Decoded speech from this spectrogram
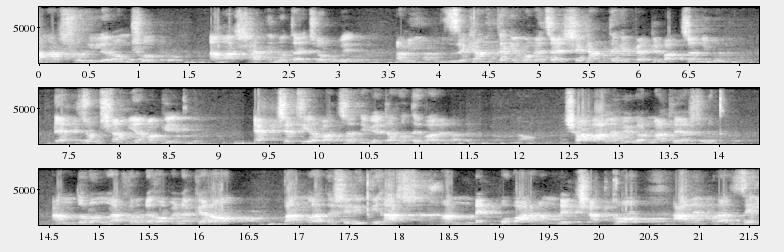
আমার শরীরের অংশ, আমার স্বাধীনতায় চলবে। আমি যেখান থেকে মনে চাই সেখান থেকে পেটে বাচ্চা নিব। একজন স্বামী আমাকে একচেটিয়া বাচ্চা দিবে, এটা হতে পারে না। সব আলেম এবার মাঠে আসলো। আন্দোলন না করলে হবে না। কেন? বাংলাদেশের ইতিহাস হান্ড্রেড ওভার হান্ড্রেড সাক্ষ্য আলেমরা যেই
